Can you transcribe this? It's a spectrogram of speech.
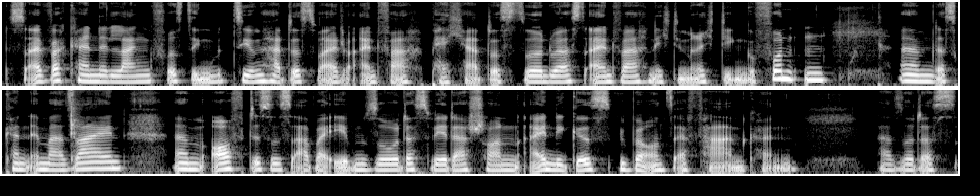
dass du einfach keine langfristigen Beziehungen hattest, weil du einfach Pech hattest. So, du hast einfach nicht den richtigen gefunden. Ähm, das kann immer sein. Ähm, oft ist es aber eben so, dass wir da schon einiges über uns erfahren können. Also das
